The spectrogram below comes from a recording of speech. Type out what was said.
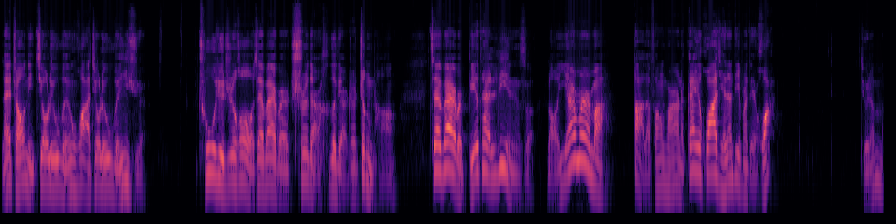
来找你交流文化、交流文学，出去之后在外边吃点喝点，这正常。在外边别太吝啬，老爷们儿嘛，大大方方的，该花钱的地方得花。就这么。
